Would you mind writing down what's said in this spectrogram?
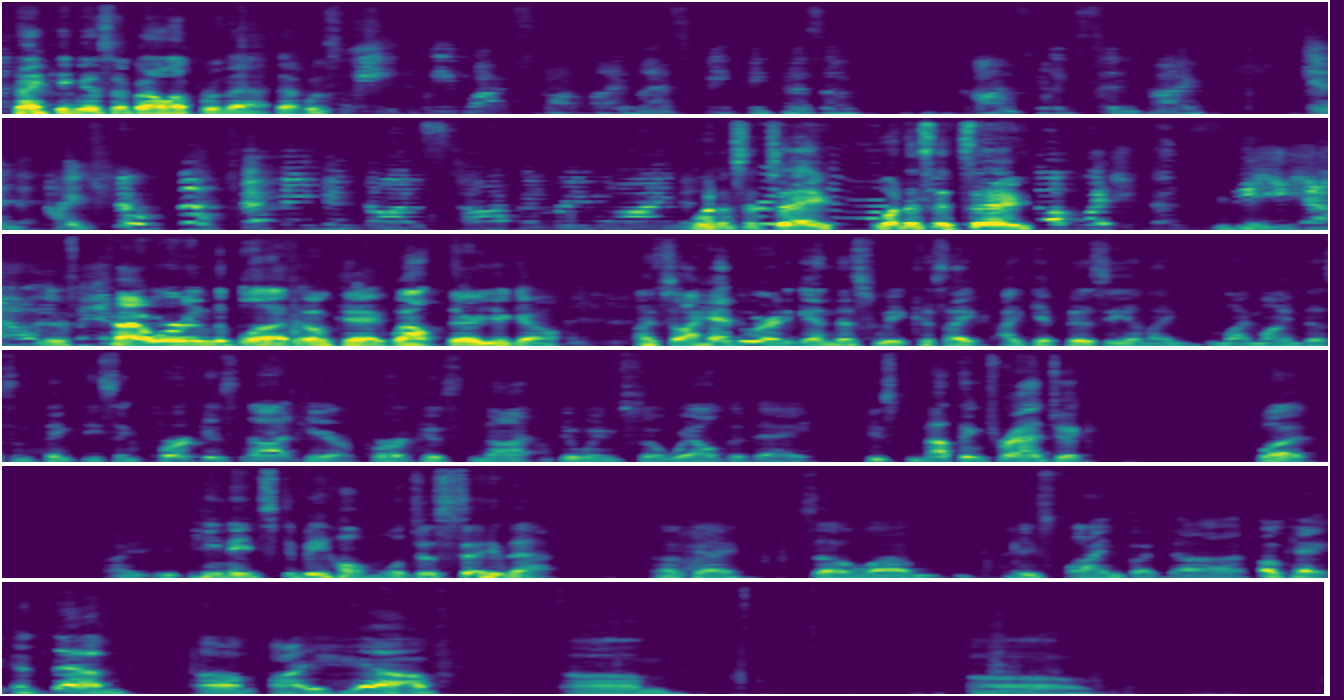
thanking Isabella for that. That was We, we watched online last week because of conflicts in time, and I kept, I kept making Dawn stop and rewind. what does it say? What does it say? So we could see how it There's power in the blood. Okay, well there you go. Uh, so I had to wear it again this week because I, I get busy and I my mind doesn't think these things. Burke is not here. Burke is not doing so well today. He's nothing tragic, but I, he needs to be home. We'll just say that. Okay. So um, he's fine, but uh, okay. And then um, I have um, uh,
